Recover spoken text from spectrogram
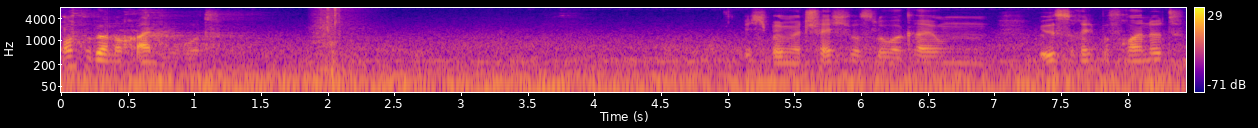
Und sogar noch ein U-Boot. Ich bin mit Tschechoslowakei und Österreich befreundet.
